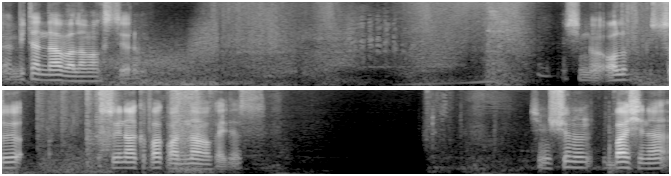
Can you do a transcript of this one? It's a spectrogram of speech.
Ben bir tane daha bağlamak istiyorum. Şimdi olup su suyun akıp akmadığına bakacağız. Şimdi şunun başına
